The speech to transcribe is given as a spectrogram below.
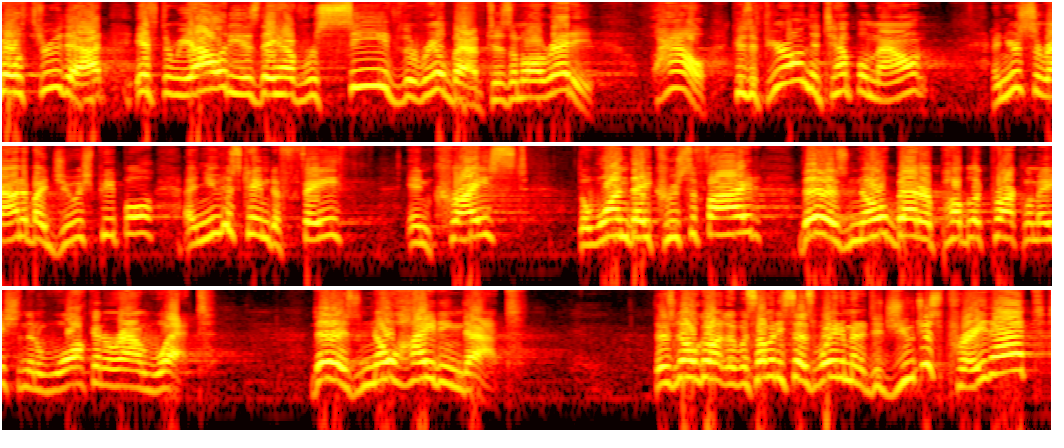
go through that if the reality is they have received the real baptism already? Wow. Because if you're on the Temple Mount and you're surrounded by Jewish people and you just came to faith in Christ, the one they crucified, there is no better public proclamation than walking around wet. There is no hiding that. There's no going, when somebody says, wait a minute, did you just pray that?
